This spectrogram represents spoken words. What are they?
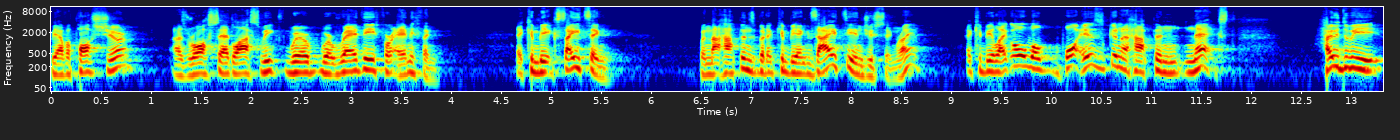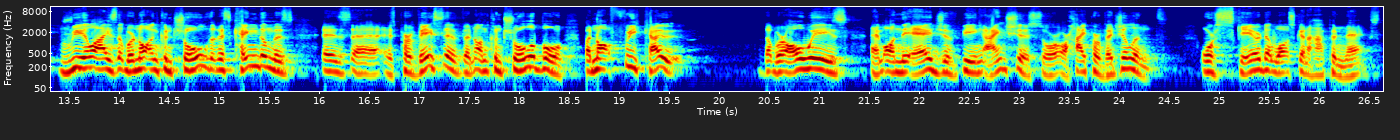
We have a posture, as Ross said last week, where we're ready for anything. It can be exciting when that happens, but it can be anxiety inducing, right? It can be like, oh, well, what is going to happen next? How do we realize that we're not in control, that this kingdom is, is, uh, is pervasive and uncontrollable, but not freak out that we're always um, on the edge of being anxious or, or hypervigilant or scared at what's going to happen next.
